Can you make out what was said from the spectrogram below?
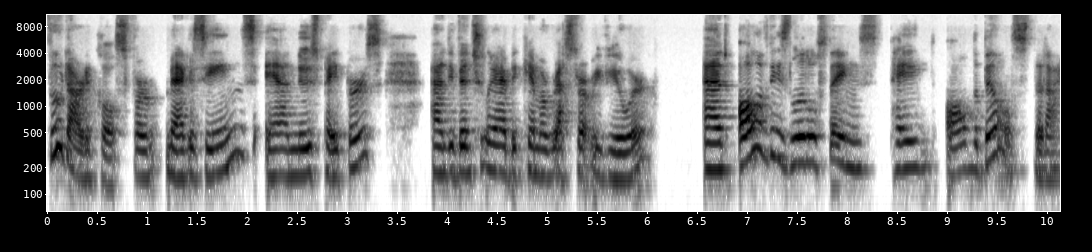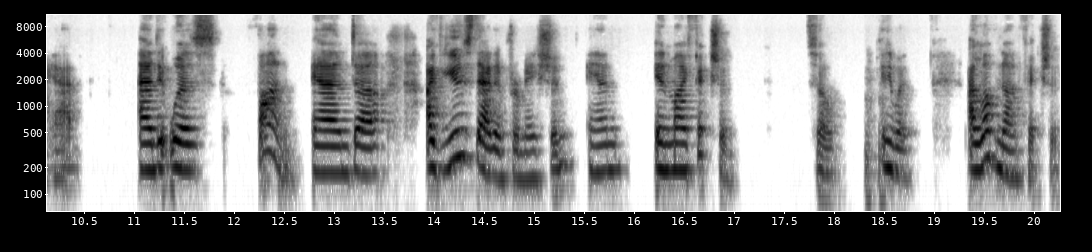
food articles for magazines and newspapers. And eventually I became a restaurant reviewer. And all of these little things paid all the bills that I had. And it was fun. And uh, I've used that information and in my fiction. So anyway, I love nonfiction.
